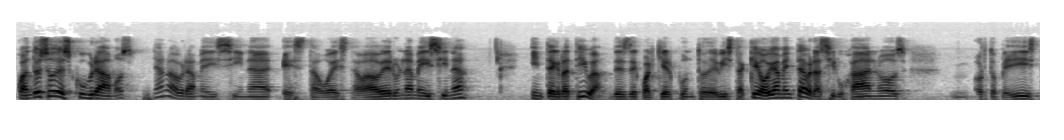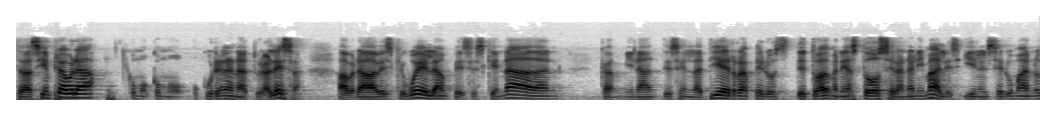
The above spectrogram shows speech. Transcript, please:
Cuando eso descubramos, ya no habrá medicina esta o esta, va a haber una medicina integrativa desde cualquier punto de vista, que obviamente habrá cirujanos, ortopedistas, siempre habrá, como, como ocurre en la naturaleza, habrá aves que vuelan, peces que nadan, caminantes en la tierra, pero de todas maneras todos serán animales y en el ser humano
